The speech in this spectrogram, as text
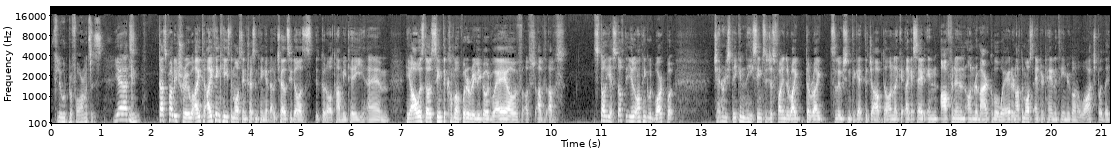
fluid performances? Yeah, that's in- that's probably true. I, th- I think he's the most interesting thing about Chelsea. Does is good old Tommy T. Um, he always does seem to come up with a really good way of of of, of stuff. Yeah, stuff that you don't think would work, but generally speaking, he seems to just find the right the right solution to get the job done. Like like I said, in often in an unremarkable way. They're not the most entertaining team you're going to watch, but they,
